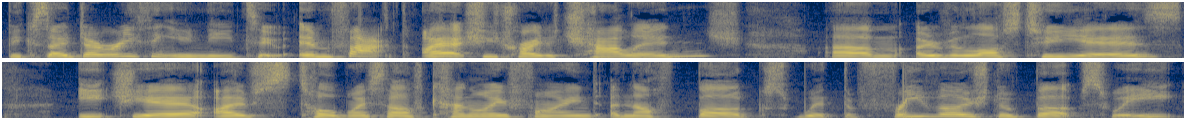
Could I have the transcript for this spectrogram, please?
because I don't really think you need to. In fact, I actually tried a challenge um, over the last two years. Each year, I've told myself, can I find enough bugs with the free version of Burp Suite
